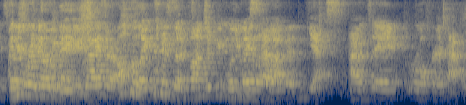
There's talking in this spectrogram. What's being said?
And you're right there knowing that. You guys are all like, there's a bunch of people with You melee set weapons. Yes, I would say roll for attack.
